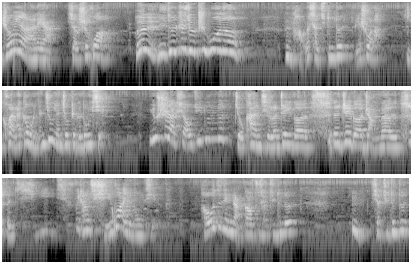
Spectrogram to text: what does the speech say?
终于来了呀，小吃货！嘿，你才是小吃货呢！嗯，好了，小鸡墩墩，别说了，你快来跟我研究研究这个东西。于是啊，小鸡墩墩就看起了这个，呃，这个长得呃奇非常奇怪的东西。猴子警长告诉小鸡墩墩：“嗯，小鸡墩墩，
